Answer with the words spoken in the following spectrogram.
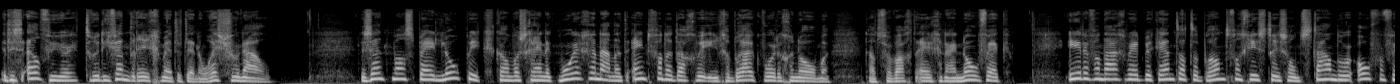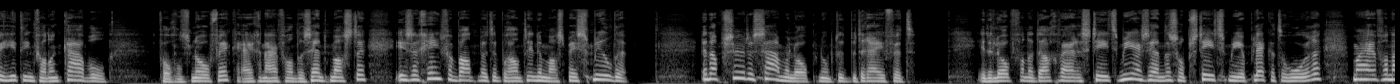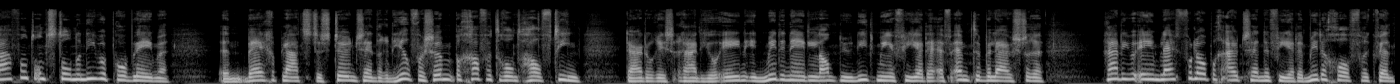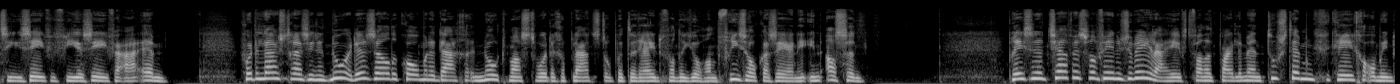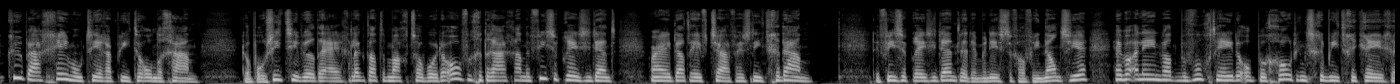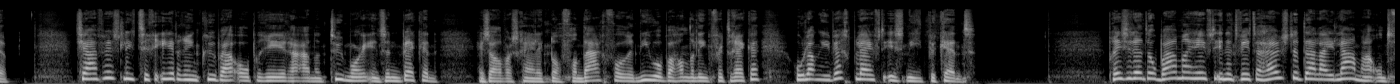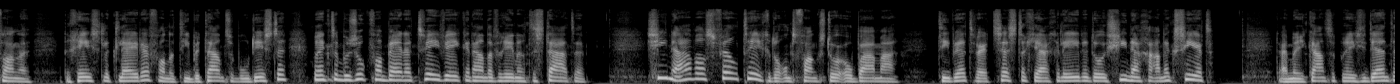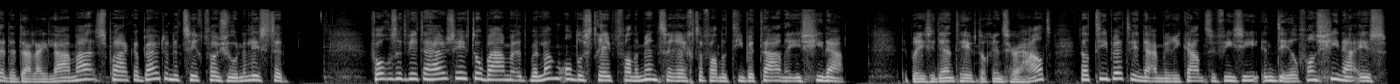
Het is 11 uur, Trudy Vendrig met het NOS-journaal. De zendmast bij Lopik kan waarschijnlijk morgen aan het eind van de dag weer in gebruik worden genomen. Dat verwacht eigenaar Novek. Eerder vandaag werd bekend dat de brand van gisteren is ontstaan door oververhitting van een kabel. Volgens Novek, eigenaar van de zendmasten, is er geen verband met de brand in de mast bij Smilde. Een absurde samenloop noemt het bedrijf het. In de loop van de dag waren steeds meer zenders op steeds meer plekken te horen, maar vanavond ontstonden nieuwe problemen. Een bijgeplaatste steunzender in Hilversum begaf het rond half tien. Daardoor is Radio 1 in Midden-Nederland nu niet meer via de FM te beluisteren. Radio 1 blijft voorlopig uitzenden via de middengolffrequentie 747 AM. Voor de luisteraars in het noorden zal de komende dagen een noodmast worden geplaatst op het terrein van de Johan Frieso-kazerne in Assen. President Chavez van Venezuela heeft van het parlement toestemming gekregen om in Cuba chemotherapie te ondergaan. De oppositie wilde eigenlijk dat de macht zou worden overgedragen aan de vicepresident, maar dat heeft Chavez niet gedaan. De vicepresident en de minister van Financiën hebben alleen wat bevoegdheden op begrotingsgebied gekregen. Chavez liet zich eerder in Cuba opereren aan een tumor in zijn bekken. Hij zal waarschijnlijk nog vandaag voor een nieuwe behandeling vertrekken. Hoe lang hij wegblijft is niet bekend. President Obama heeft in het Witte Huis de Dalai Lama ontvangen. De geestelijk leider van de Tibetaanse boeddhisten brengt een bezoek van bijna twee weken aan de Verenigde Staten. China was fel tegen de ontvangst door Obama. Tibet werd 60 jaar geleden door China geannexeerd. De Amerikaanse president en de Dalai Lama spraken buiten het zicht van journalisten. Volgens het Witte Huis heeft Obama het belang onderstreept van de mensenrechten van de Tibetanen in China. De president heeft nog eens herhaald dat Tibet in de Amerikaanse visie een deel van China is.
